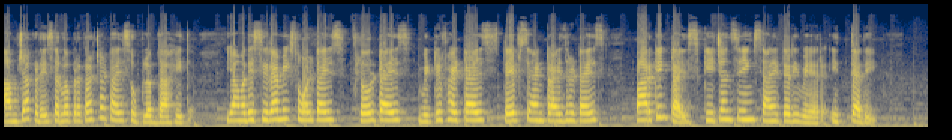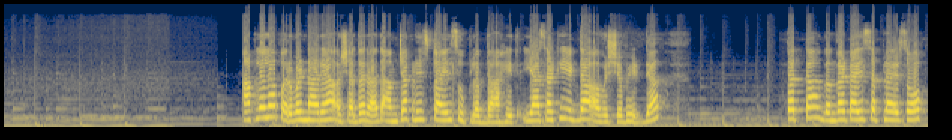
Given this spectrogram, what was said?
आमच्याकडे सर्व प्रकारच्या टाईल्स उपलब्ध आहेत. यामध्ये ceramics wall tiles floor tiles vitrified tiles steps and ट्रायझर tiles parking tiles kitchen sink sanitary ware इत्यादी. आपल्याला परवडणाऱ्या अशा दरात आमच्याकडे स्टाईल्स उपलब्ध आहेत. यासाठी एकदा अवश्य भेट द्या. पत्ता गंगा टाईल्स सप्लायर्स ऑफ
